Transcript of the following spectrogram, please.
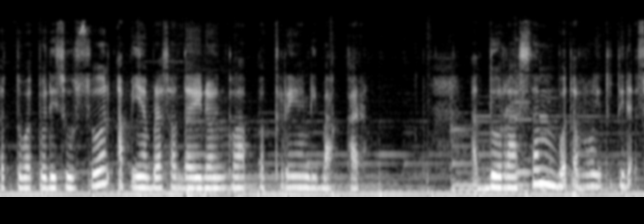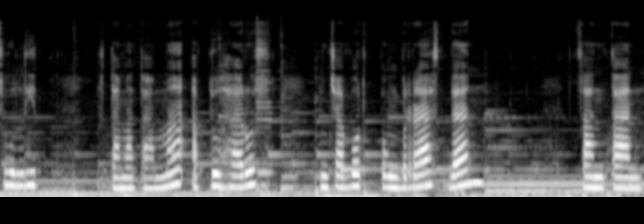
Batu-batu disusun, apinya berasal dari daun kelapa kering yang dibakar. Abdul rasa membuat apa pun itu tidak sulit. Pertama-tama, Abdul harus mencampur tepung beras dan santan.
